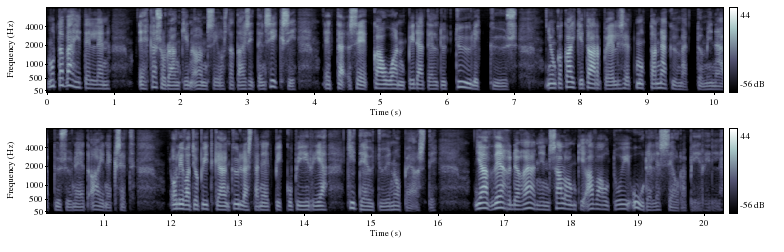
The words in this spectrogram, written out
Mutta vähitellen ehkä sodankin ansiosta tai sitten siksi, että se kauan pidätelty tyylikkyys, jonka kaikki tarpeelliset mutta näkymättöminä pysyneet ainekset olivat jo pitkään kyllästäneet pikkupiiriä, kiteytyi nopeasti, ja Verderäänin salonki avautui uudelle seurapiirille.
